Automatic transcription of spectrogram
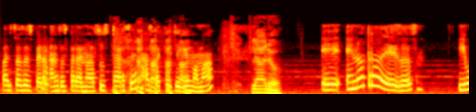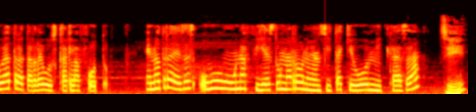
falsas esperanzas para no asustarse hasta que llegue mamá. claro. Eh, en otra de esas, y voy a tratar de buscar la foto. En otra de esas hubo una fiesta, una reunioncita que hubo en mi casa ¿Sí?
